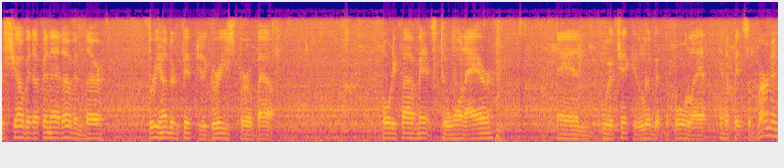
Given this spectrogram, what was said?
Shove it up in that oven there, 350 degrees for about 45 minutes to one hour. And we'll check it a little bit before that. And if it's a burning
